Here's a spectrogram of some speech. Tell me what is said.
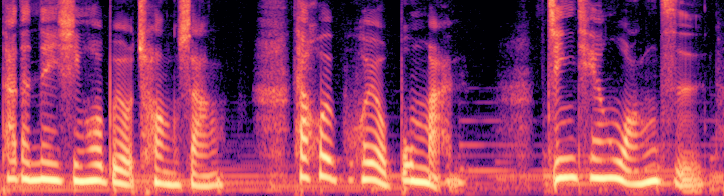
他的内心会不会有创伤？他会不会有不满？今天王子。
